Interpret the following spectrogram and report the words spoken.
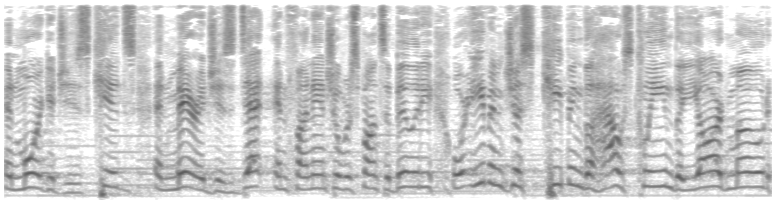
and mortgages, kids and marriages, debt and financial responsibility, or even just keeping the house clean, the yard mowed,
